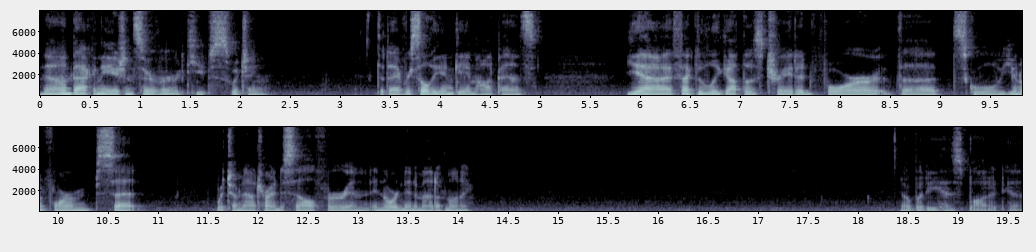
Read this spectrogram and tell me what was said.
Now I'm back in the Asian server. It keeps switching. Did I ever sell the in-game hot pants? Yeah, I effectively got those traded for the school uniform set, which I'm now trying to sell for an inordinate amount of money. Nobody has bought it yet.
